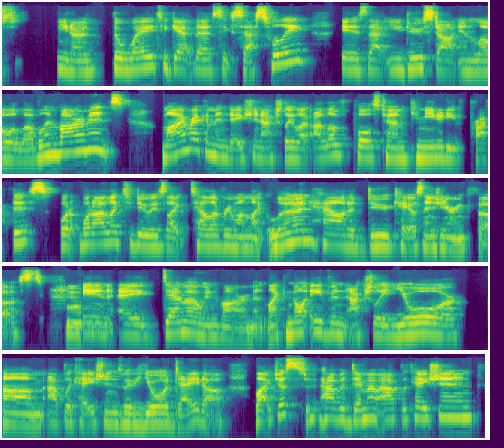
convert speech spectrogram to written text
you know, the way to get there successfully is that you do start in lower level environments. My recommendation actually, like I love Paul's term community of practice. What what I like to do is like tell everyone like learn how to do chaos engineering 1st mm-hmm. in a demo environment, like not even actually your um, applications with your data. Like just have a demo application.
